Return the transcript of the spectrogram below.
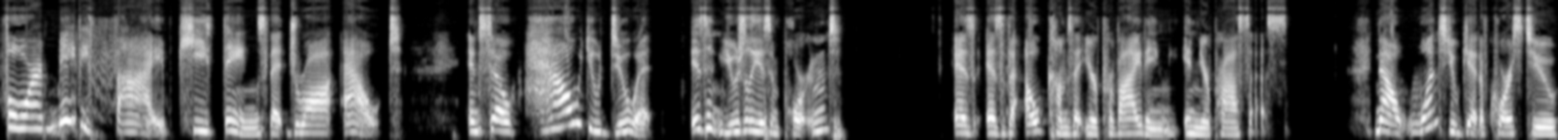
four, maybe five key things that draw out. And so how you do it isn't usually as important as, as the outcomes that you're providing in your process. Now, once you get, of course, to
